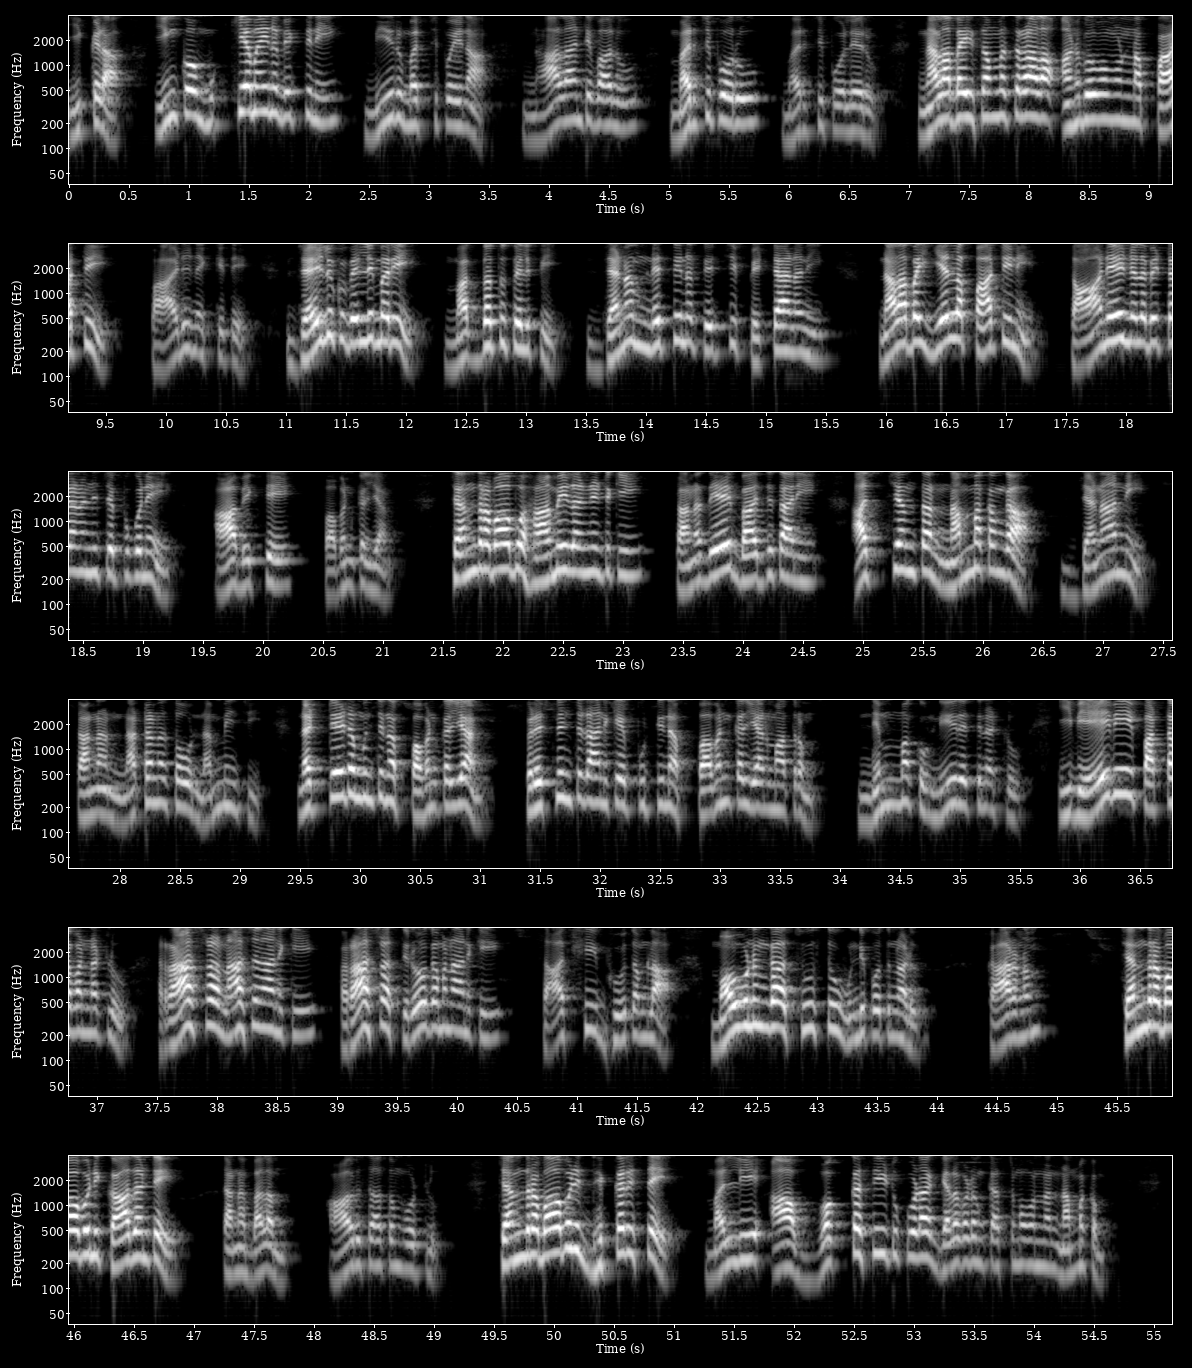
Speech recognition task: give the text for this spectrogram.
ఇక్కడ ఇంకో ముఖ్యమైన వ్యక్తిని మీరు మర్చిపోయినా నాలాంటి వాళ్ళు మర్చిపోరు మర్చిపోలేరు. నలభై సంవత్సరాల అనుభవం ఉన్న పార్టీ పాడినెక్కితే జైలుకు వెళ్ళి మరీ మద్దతు తెలిపి జనం నెత్తిన తెచ్చి పెట్టానని నలభై ఏళ్ళ పార్టీని తానే నిలబెట్టానని చెప్పుకునే ఆ వ్యక్తే పవన్ కళ్యాణ్. చంద్రబాబు హామీలన్నింటికీ తనదే బాధ్యత అని అత్యంత నమ్మకంగా జనాన్ని తన నటనతో నమ్మించి నట్టేట ముంచిన పవన్ కళ్యాణ్ ప్రశ్నించడానికే పుట్టిన పవన్ కళ్యాణ్ మాత్రం నిమ్మకు నీరెత్తినట్లు ఇవేవీ పట్టవన్నట్లు రాష్ట్ర నాశనానికి రాష్ట్ర తిరోగమనానికి సాక్షిభూతంలా మౌనంగా చూస్తూ ఉండిపోతున్నాడు. కారణం? చంద్రబాబుని కాదంటే తన బలం ఆరు శాతం ఓట్లు. చంద్రబాబుని ధిక్కరిస్తే మళ్ళీ ఆ ఒక్క సీటు కూడా గెలవడం కష్టమన్న నమ్మకం.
